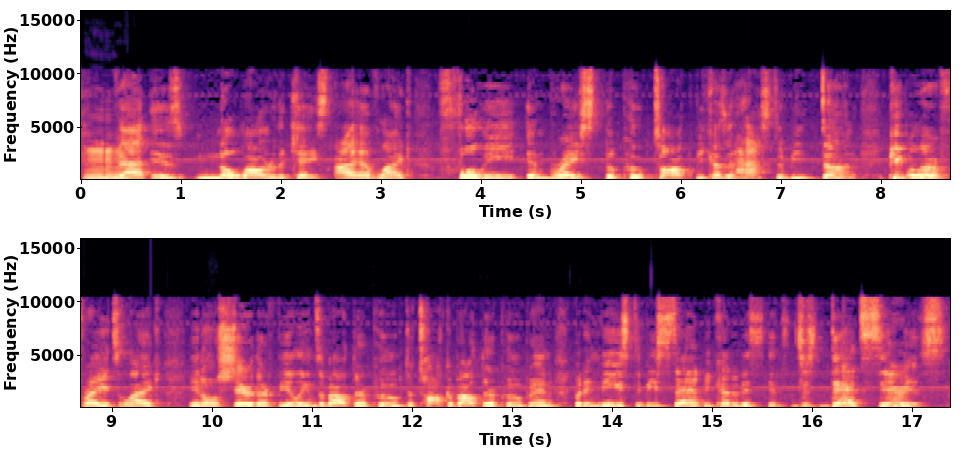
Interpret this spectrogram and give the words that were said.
Mm-hmm. That is no longer the case. I have like fully embrace the poop talk because it has to be done. People are afraid to like, you know, share their feelings about their poop, to talk about their pooping, but it needs to be said because it is it's just dead serious.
